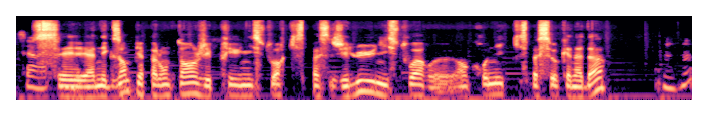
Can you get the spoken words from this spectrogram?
c'est un exemple. Il y a pas longtemps, j'ai pris une histoire qui se passe. J'ai lu une histoire euh, en chronique qui se passait au Canada. Mhm.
